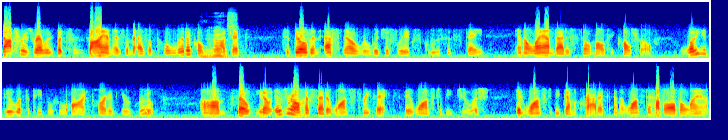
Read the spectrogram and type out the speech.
not for Israelis, but for Zionism as a political Yes. project to build an ethno-religiously exclusive state in a land that is so multicultural. What do you do with the people who aren't part of your group? Um, so, you know, Israel has said it wants three things. It wants to be Jewish, it wants to be democratic, and it wants to have all the land.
